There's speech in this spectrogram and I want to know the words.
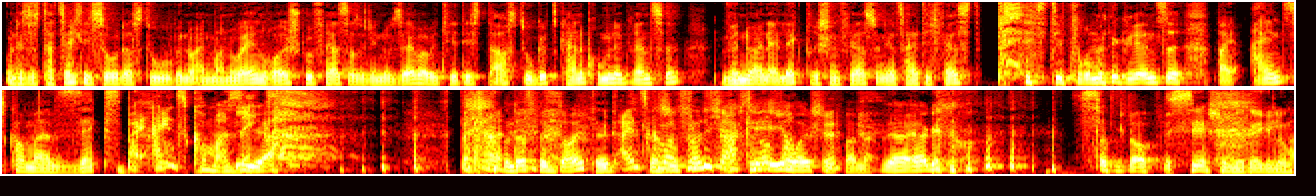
Und es ist tatsächlich so, dass du, wenn du einen manuellen Rollstuhl fährst, also den du selber betätigst, darfst du, gibt's keine Promillegrenze. Wenn du einen elektrischen fährst, und jetzt halte ich fest, ist die Promillegrenze bei 1,6. Bei 1,6? Ja. Und das bedeutet, dass du völlig hacke E-Rollstuhl. Ja, ja, genau. Das ist unglaublich. Sehr schöne Regelung.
